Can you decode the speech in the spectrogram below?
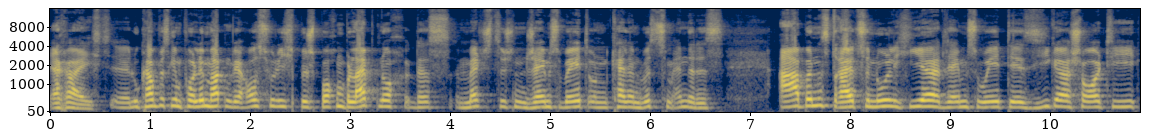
erreicht. Äh, Luke Humphries gegen Paul Lim hatten wir ausführlich besprochen. Bleibt noch das Match zwischen James Wade und Callan Riss zum Ende des Abends. 3 zu 0 hier, James Wade, der Sieger, Shorty.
